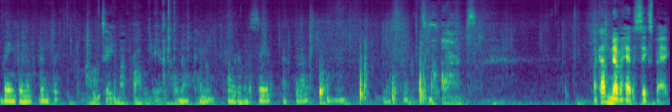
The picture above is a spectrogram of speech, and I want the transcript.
20 en el frente. I'm gonna tell you my problem area. Hold on, hold Okay. on. Ahora va a ser atrás. Uno, It's my arms. Like I've never had a six pack.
